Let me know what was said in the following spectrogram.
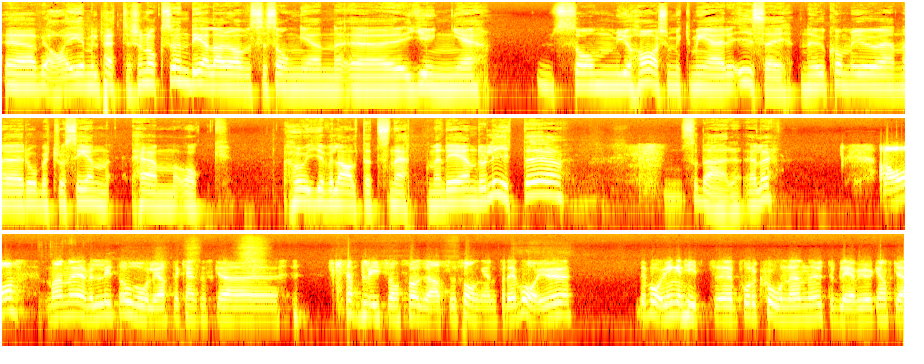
Eh, ja, Emil Pettersson också en delar av säsongen. Eh, Gynge, som ju har så mycket mer i sig. Nu kommer ju en eh, Robert Rosén hem och höjer väl allt ett snäpp, men det är ändå lite sådär, eller? Ja, man är väl lite orolig att det kanske ska, ska bli som förra säsongen. För det var ju, det var ju ingen hit. Produktionen uteblev ju ganska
